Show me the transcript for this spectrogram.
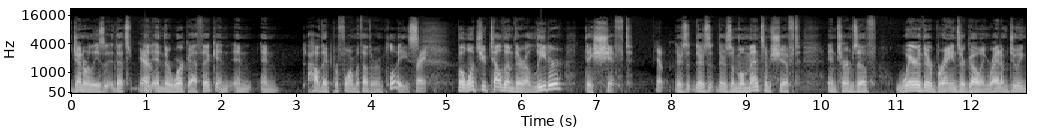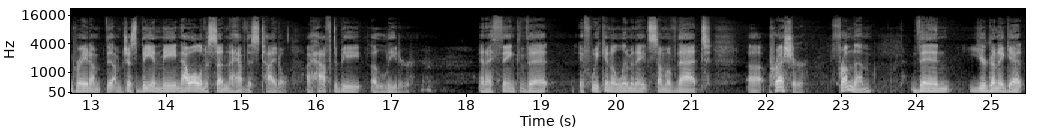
Generally, is that's Yeah. and, and their work ethic and and and how they perform with other employees. Right. But once you tell them they're a leader, they shift. Yep. There's a, there's a, there's a momentum shift in terms of where their brains are going. Right, I'm doing great. I'm I'm just being me. Now all of a sudden I have this title. I have to be a leader, and I think that if we can eliminate some of that uh, pressure from them, then you're going to get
